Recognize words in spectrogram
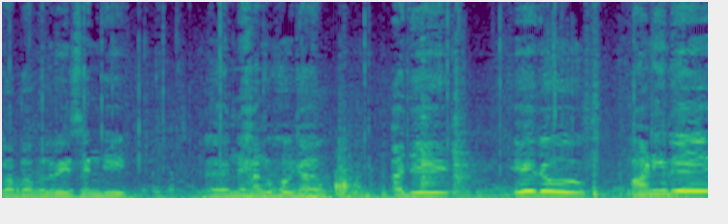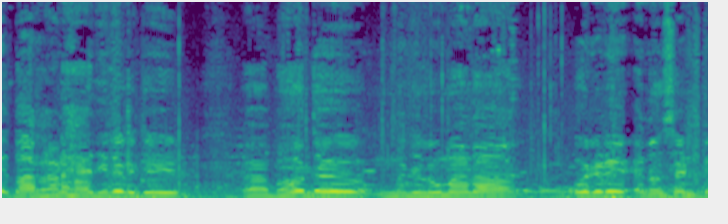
ਬਾਬਾ ਬਲਵੀਰ ਸਿੰਘ ਜੀ, ਅਹ, ਨਿਹੰਗ ਫੌਜਾਂ, ਅੱਜ ਇਹ ਜੋ ਪਾਣੀ ਦੇ ਦਾ ਰਣ ਹੈ, ਜਿਹਦੇ ਵਿੱਚ ਬਹੁਤ ਮਜਲੂਮਾਂ ਦਾ ਉਹ ਜਿਹੜੇ ਇਨੋਸੈਂਟ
